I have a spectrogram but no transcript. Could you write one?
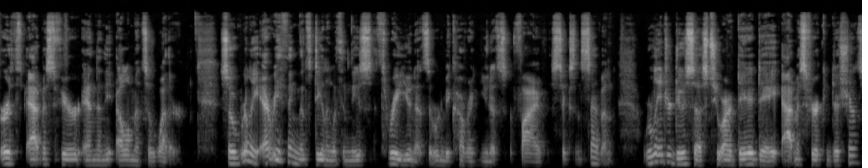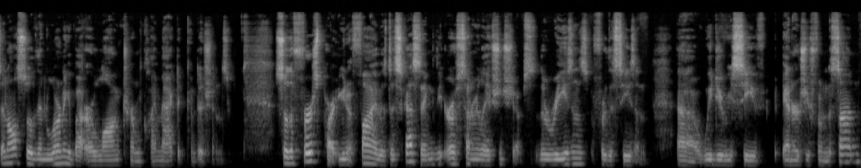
Earth's atmosphere, and then the elements of weather. So really everything that's dealing within these three units that we're going to be covering, units 5, 6, and 7, really introduce us to our day-to-day -day atmospheric conditions and also then learning about our long-term climatic conditions. So the first part, Unit 5, is discussing the Earth-Sun relationships, the reasons for the season. Uh, we do receive energy from the sun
